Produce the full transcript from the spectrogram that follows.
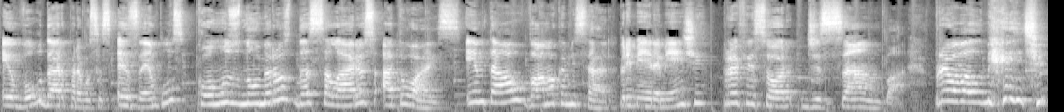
Eu vou dar para vocês exemplos como os números dos salários atuais. Então, vamos começar. Primeiramente, professor de samba. Provavelmente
